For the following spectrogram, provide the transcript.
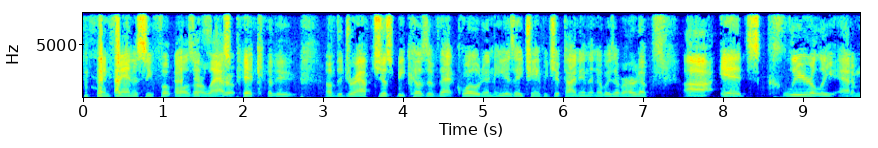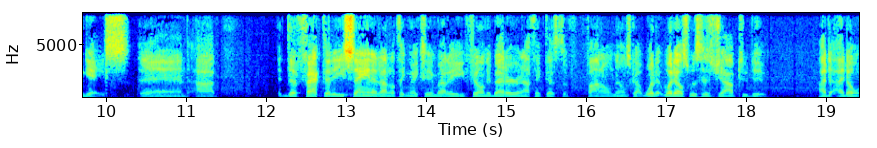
and fantasy football is our last true. pick of the of the draft just because of that quote. And he is a championship tight end that nobody's ever heard of. Uh, it's clearly Adam Gase, and uh, the fact that he's saying it, I don't think makes anybody feel any better, and I think that's the final nail in Scott. What what else was his job to do? I, I don't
